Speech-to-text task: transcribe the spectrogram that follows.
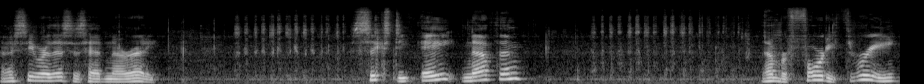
I see where this is heading already. 68. Nothing. Number 43.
